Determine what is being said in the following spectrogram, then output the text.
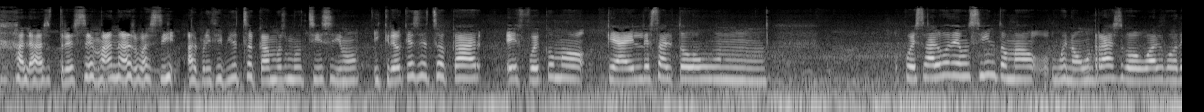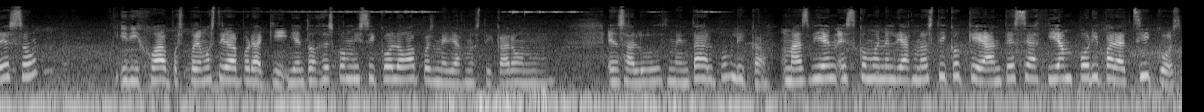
a las tres semanas o así. Al principio chocamos muchísimo y creo que ese chocar eh, fue como que a él le saltó un pues algo de un síntoma, bueno, un rasgo o algo de eso y dijo, ah, pues podemos tirar por aquí. Y entonces con mi psicóloga pues me diagnosticaron en salud mental pública. Más bien es como en el diagnóstico que antes se hacían por y para chicos.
